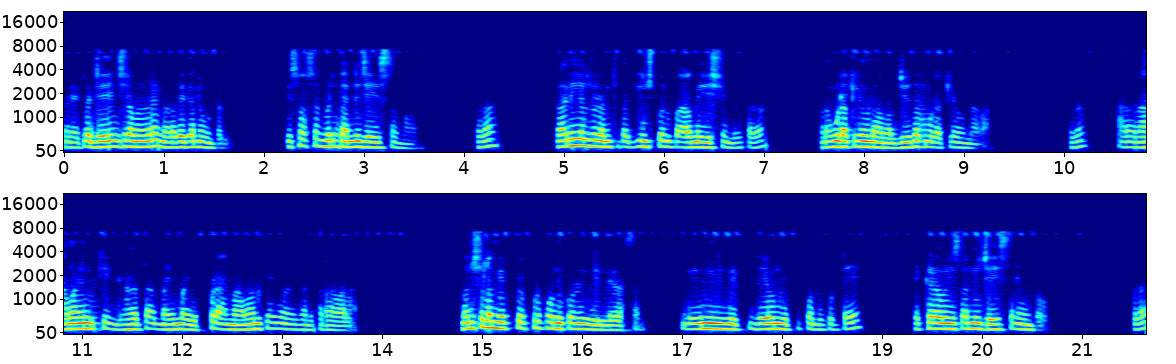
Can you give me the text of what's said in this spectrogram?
మనం ఎట్లా జయించడం అనేది మన దగ్గరనే ఉంటుంది. విశ్వాసం పెడితే అన్ని జయిస్తాం మనం కదా? కానీ చూడు తగ్గించుకొని ప్రారంభ చేసిండు కదా? మనం కూడా అట్లే ఉండాలి మన జీవితం కూడా అట్లే ఉండాలా కదా? ఆ నామానికి ఘనత మహిమ ఎప్పుడు ఆ నామానికి ఘనత రావాలా? మనుషుల మెప్పు ఎప్పుడు పొందుకొని వీళ్ళు అసలు. దేవుని దేవుని మెప్పు పొందుకుంటే ఎక్కడ పోయినా నువ్వు జయిస్తూనే ఉంటావు. కదా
